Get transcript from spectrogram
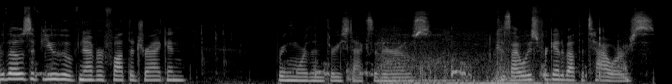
For those of you who have never fought the dragon, bring more than three stacks of arrows. Because I always forget about the towers.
